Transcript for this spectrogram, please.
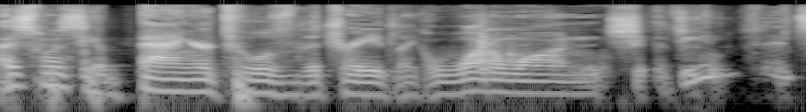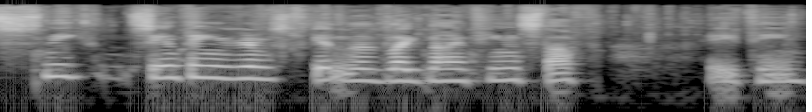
I just want to see a banger tools of the trade, like a one on one. Do you? It's sneak. Same thing. You're gonna get in the like 19 stuff, 18.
